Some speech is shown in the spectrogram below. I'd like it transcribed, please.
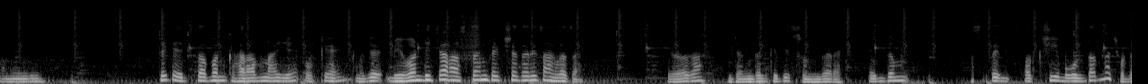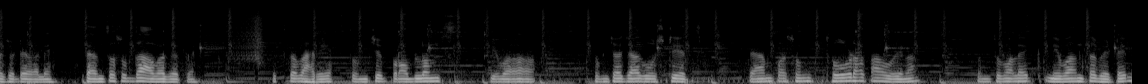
आणि ठीक आहे इतका पण खराब नाही आहे ओके म्हणजे भिवंडीच्या रस्त्यांपेक्षा तरी चांगलंच आहे. हे बघा जंगल किती सुंदर आहे. एकदम असं ते पक्षी बोलतात ना छोटे छोटेवाले त्यांचा सुद्धा आवाज येतो आहे इतकं भारी आहे. तुमचे प्रॉब्लेम्स किंवा तुमच्या ज्या गोष्टी आहेत त्यांपासून थोडा का होईना पण तुम्हाला एक निवांत भेटेल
